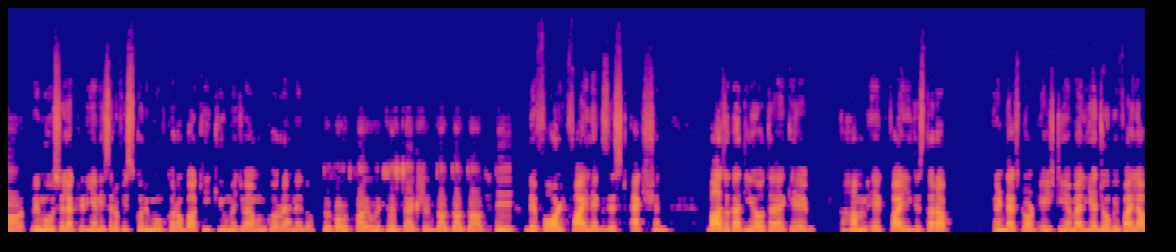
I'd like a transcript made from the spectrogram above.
R. ریموو سلیکٹڈ یعنی صرف اس کو ریموو کرو باقی کیو میں جو ہے ان کو رہنے دو. ڈیفالٹ فائل ایگزسٹ ایکشن بعض اوقات یہ ہوتا ہے کہ ہم ایک فائل جس طرح index dot H T M L یا جو بھی فائل آپ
